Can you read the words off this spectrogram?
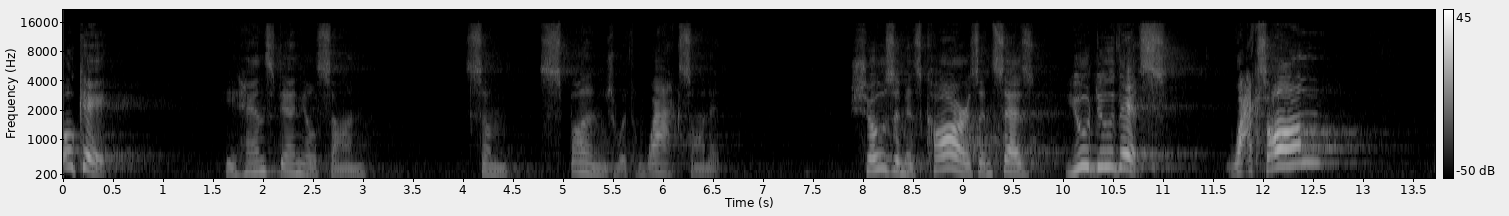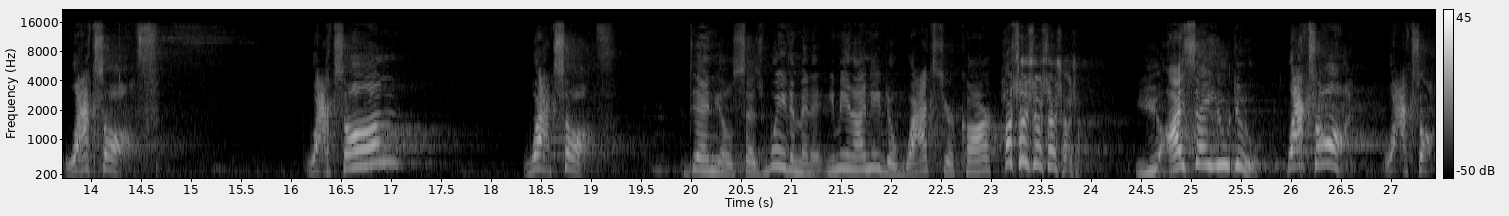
Okay, he hands Daniel san some sponge with wax on it, shows him his cars, and says, You do this wax on, wax off, wax on, wax off. Daniel says, Wait a minute, you mean I need to wax your car? Hush, hush, hush, hush, hush. You, I say you do. Wax on, wax off.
